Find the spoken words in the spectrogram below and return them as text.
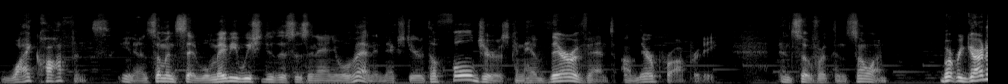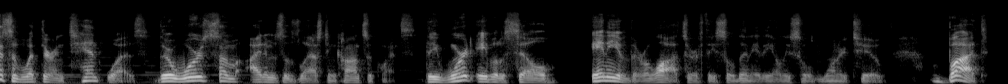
why coffins? You know, and someone said, well, maybe we should do this as an annual event. And next year, the Folgers can have their event on their property, and so forth and so on. But regardless of what their intent was, there were some items of lasting consequence. They weren't able to sell any of their lots, or if they sold any, they only sold one or two. But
